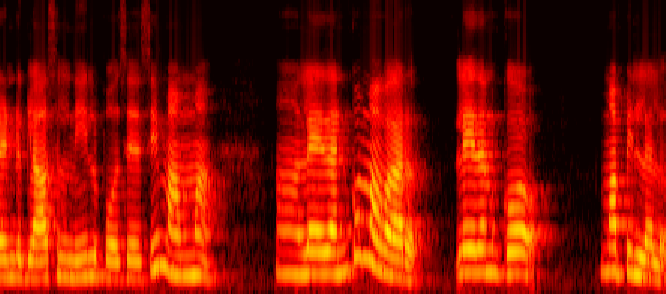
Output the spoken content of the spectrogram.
రెండు గ్లాసులు నీళ్ళు పోసేసి మా అమ్మ లేదనుకో మా వారు లేదనుకో మా పిల్లలు.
